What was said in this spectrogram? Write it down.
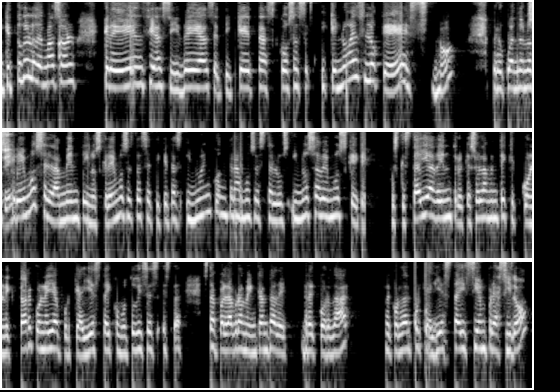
y que todo lo demás son creencias, ideas, etiquetas, cosas y que no es lo que es, ¿no? Pero cuando nos creemos en la mente y nos creemos estas etiquetas y no encontramos esta luz y no sabemos que pues que está ahí adentro y que solamente hay que conectar con ella porque ahí está y como tú dices, esta, esta palabra me encanta de recordar, recordar porque ahí está y siempre ha sido,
